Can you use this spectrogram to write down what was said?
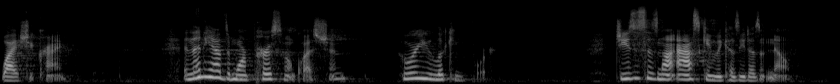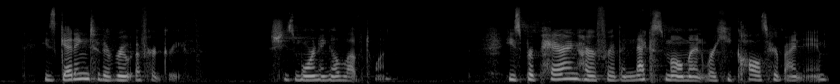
Why is she crying? And then he adds a more personal question Who are you looking for? Jesus is not asking because he doesn't know, he's getting to the root of her grief. She's mourning a loved one. He's preparing her for the next moment where he calls her by name.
